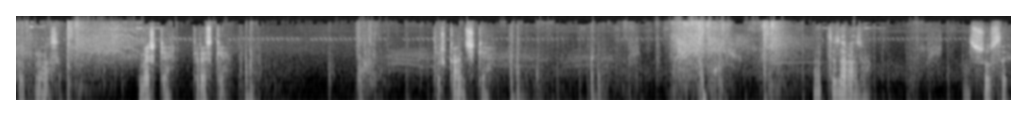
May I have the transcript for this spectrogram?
Тут у нас мишки, криски, тушканчики. А ти зараза. У нас шустер.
